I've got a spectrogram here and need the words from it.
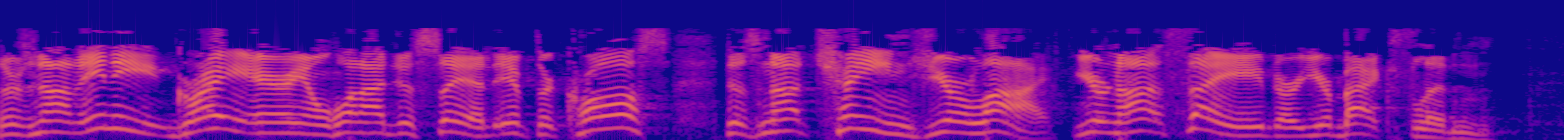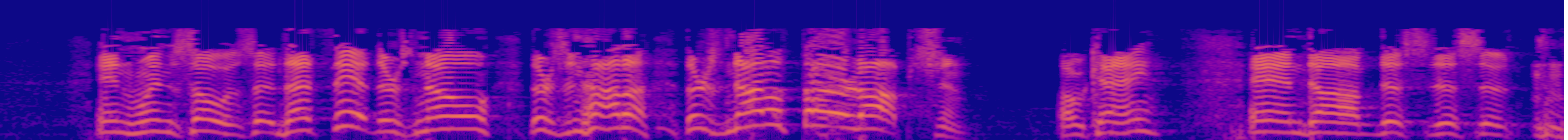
There's not any gray area on what I just said. If the cross does not change your life, you're not saved or you're backslidden. And when so, so that's it. There's no, there's not a, there's not a third option. Okay? And, uh, this, this, uh,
